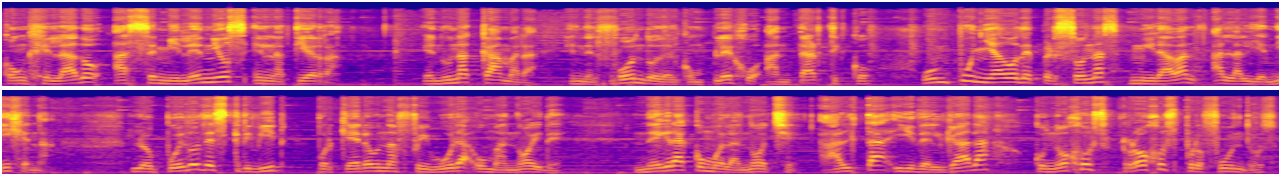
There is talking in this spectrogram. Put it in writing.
congelado hace milenios en la Tierra. En una cámara en el fondo del complejo antártico, un puñado de personas miraban al alienígena. Lo puedo describir porque era una figura humanoide, negra como la noche, alta y delgada, con ojos rojos profundos,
